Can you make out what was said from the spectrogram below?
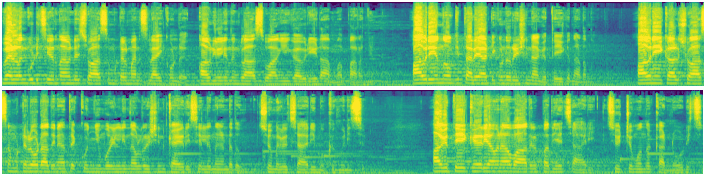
വെള്ളം കുടിച്ചീർന്ന അവന്റെ ശ്വാസം മുട്ടൽ മനസ്സിലായിക്കൊണ്ട് അവനിൽ നിന്നും ഗ്ലാസ് വാങ്ങി ഗൗരിയുടെ അമ്മ പറഞ്ഞു. അവരെ നോക്കി തലയാട്ടിക്കൊണ്ട് ഋഷിനകത്തേക്ക് നടന്നു. അവനേക്കാൾ ശ്വാസം മുട്ടലോട് അതിനകത്തെ കുഞ്ഞുമുറിയിൽ നിന്ന് അവൾ ഋഷിൻ കയറി ചെല്ലുന്ന കണ്ടതും ചുമരിൽ ചാരി മുഖം കുനിച്ചു അകത്തേക്ക് കയറി അവൻ ആ വാതിൽ പതിയെ ചാരി ചുറ്റുമൊന്ന് കണ്ണോടിച്ചു.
